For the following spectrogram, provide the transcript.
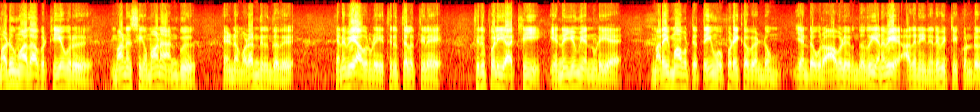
மடு மாதா பற்றிய ஒரு மானசீகமான அன்பு என்னிடம் வளர்ந்திருந்தது. எனவே அவருடைய திருத்தலத்திலே திருப்பலி ஆற்றி என்னையும் என்னுடைய மறை மாவட்டத்தையும் ஒப்படைக்க வேண்டும் என்ற ஒரு ஆவல் இருந்தது. எனவே அதனை நிறைவேற்றி கொண்டு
